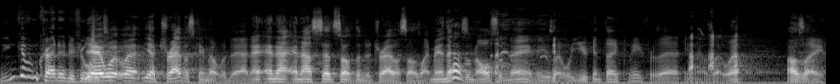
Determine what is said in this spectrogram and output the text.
you can give him credit if you Yeah, want well, yeah. Travis came up with that, and, and I and I said something to Travis. I was like, "Man, that's an awesome name." He was like, "Well, you can thank me for that." You know, I was like, "Well," I was like,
